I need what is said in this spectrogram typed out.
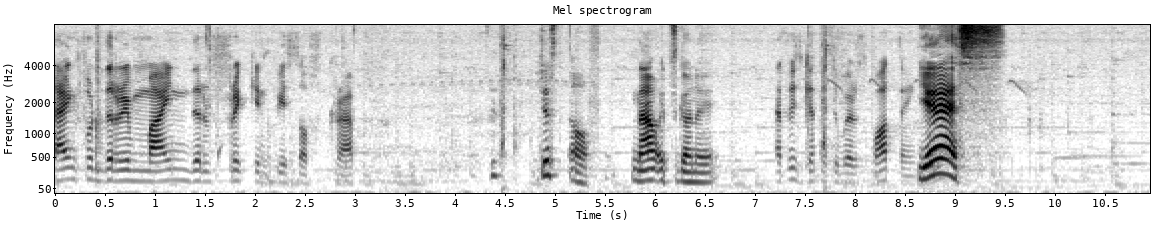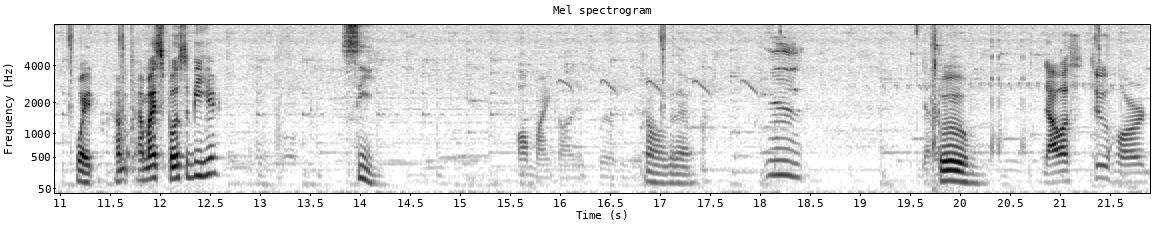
thanks for the reminder, freaking piece of crap. Just off. Now it's gonna. At least get me to where spotting. Yes. Wait, am, am I supposed to be here? C. Oh my god, it's way over there. Oh, over there. Mm. Damn it. Boom. That was too hard.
